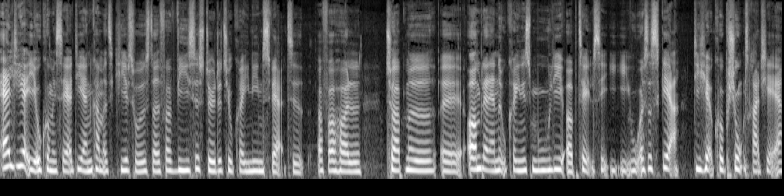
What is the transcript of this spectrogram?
alle de her EU-kommissærer, de er ankommet til Kievs hovedstad for at vise støtte til Ukraine i en svær tid, og for at holde topmøde øh, om blandt andet Ukraines mulige optagelse i EU, og så sker de her korruptionsretsjager.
